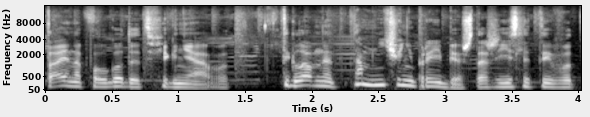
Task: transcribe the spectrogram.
тайна полгода — это фигня. Вот ты, главное, там ничего не проебешь. Даже если ты вот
